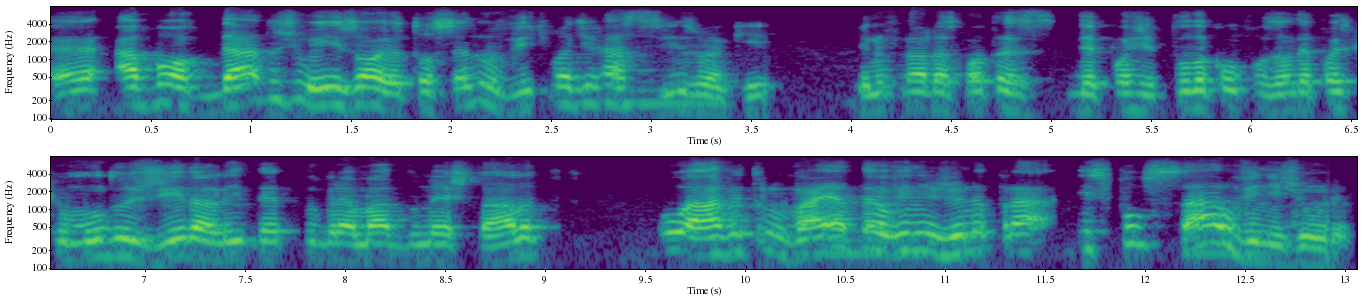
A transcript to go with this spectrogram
é, abordado o juiz. Olha, eu estou sendo vítima de racismo aqui. E no final das contas, depois de toda a confusão, depois que o mundo gira ali dentro do gramado do Mestala, o árbitro vai até o Vini Júnior para expulsar o Vini Júnior.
